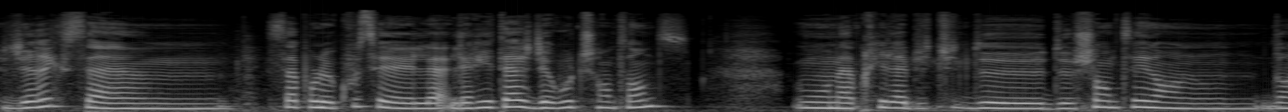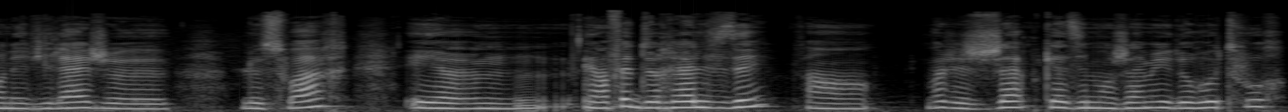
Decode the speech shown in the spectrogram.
je dirais que ça, ça pour le coup, c'est l'héritage des routes chantantes, où on a pris l'habitude de, de chanter dans, dans les villages euh, le soir, et, euh, et en fait de réaliser, enfin, moi j'ai ja- quasiment jamais eu de retour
